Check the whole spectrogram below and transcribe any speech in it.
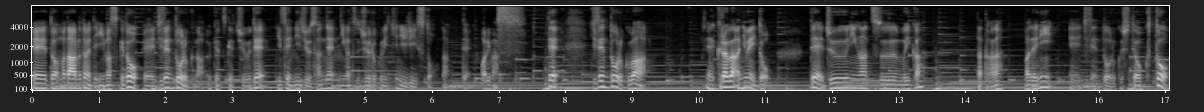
えっ、ー、と、また改めて言いますけど、えー、事前登録が受付中で、2023年2月16日にリリースとなっております。で、事前登録は、えー、クラブアニメイトで12月6日だったかなまでに、えー、事前登録しておくと、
